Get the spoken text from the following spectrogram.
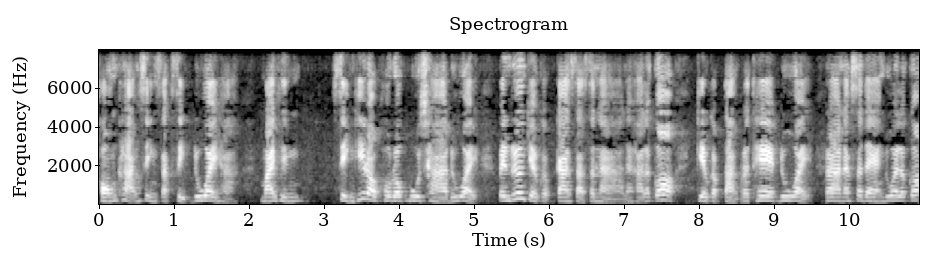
ของขลังสิ่งศักดิ์สิทธิ์ด้วยค่ะ หมายถึงสิ่งที่เราเคารพบูชาด้วย เป็นเรื่องเกี่ยวกับการศาสนานะคะ แล้วก็เกี่ยวกับต่างประเทศด้วยรานักแสดงด้วยแล้วก็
